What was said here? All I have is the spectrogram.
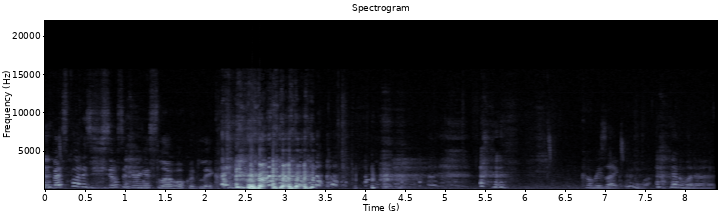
the best part is he's also doing a slow, awkward lick. Kobe's like, ooh, I kind of want to,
